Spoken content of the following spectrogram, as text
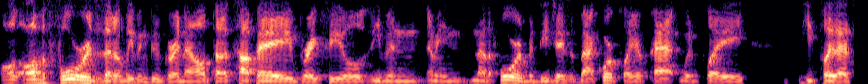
all, all the forwards that are leaving Duke right now. Tape, Brakefield, even I mean not a forward, but DJ's a backcourt player. Pat would play. He'd play that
